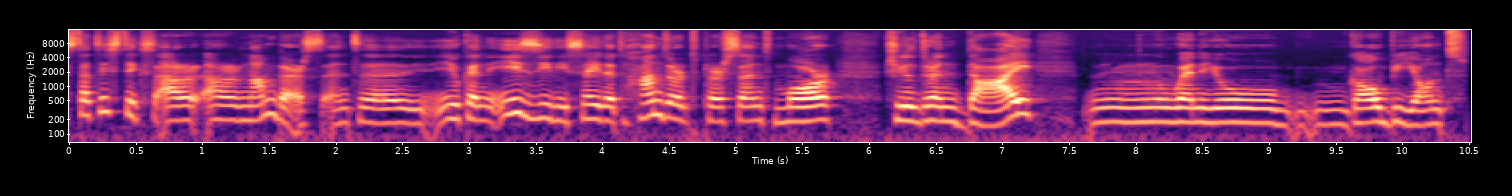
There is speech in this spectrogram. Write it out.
statistics are, are numbers. And uh, you can easily say that 100% more children die mm, when you go beyond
